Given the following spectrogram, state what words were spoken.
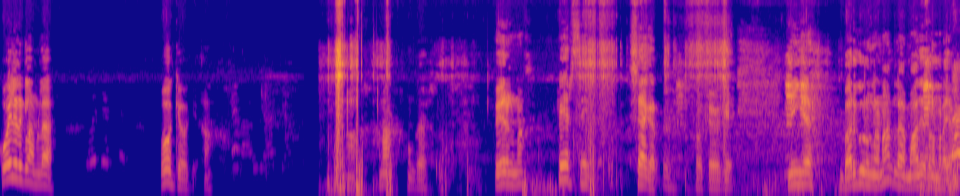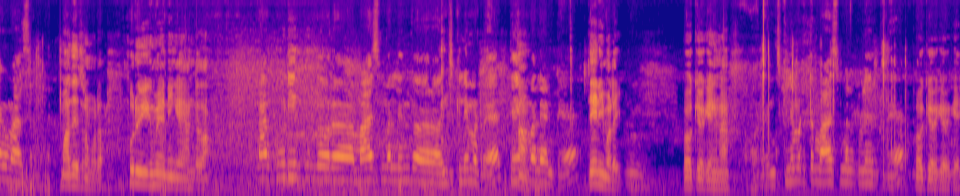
கோயில் எடுக்கலாம்ல? ஓகே ஓகே ஆ. அண்ணா உங்கள் பேருங்கண்ணா பேர் சேகர். சேகர். ஓகே ஓகே நீங்கள் பர்கூருங்களாண்ணா இல்லை மாதேஸ்வரம் மாதம் மாதேஸ்வரம் மலை. பூர்வீகமே நீங்கள் அங்கே தான் நாங்கள் கூடியிருக்கிறது ஒரு மாசமல்லேருந்து ஒரு அஞ்சு கிலோமீட்ரு தேனிமலைன்ட்டு. தேனிமலை. ஓகே ஓகேங்கண்ணா ஒரு அஞ்சு கிலோமீட்டர் மாசமலைக்குள்ளே இருக்குது. ஓகே ஓகே ஓகே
